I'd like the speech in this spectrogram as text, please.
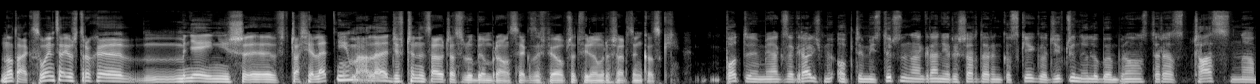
No tak, słońca już trochę mniej niż y, w czasie letnim, ale dziewczyny cały czas lubią brąz, jak zaśpiewał przed chwilą Ryszard Rynkowski. Po tym, jak zagraliśmy optymistyczne nagranie Ryszarda Rynkowskiego, Dziewczyny lubią brąz, teraz czas na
